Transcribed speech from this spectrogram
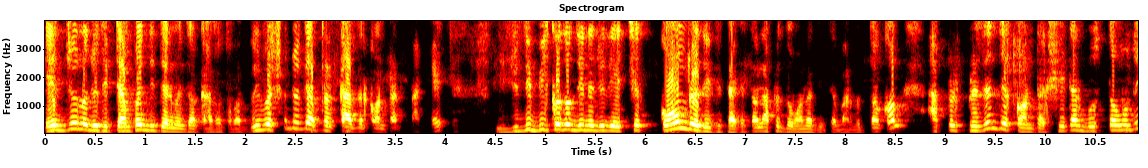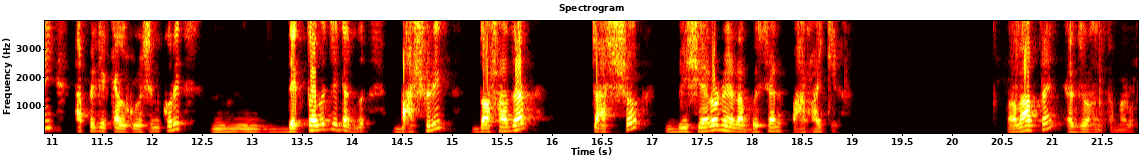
এর জন্য যদি টেম্পো ইন্ডিটারমিনেট কাজ অথবা দুই বছর যদি আপনার কাজের কন্ট্রাক্ট থাকে, যদি বিগত দিনে যদি এর চেয়ে কম রেদিতি থাকে, তাহলে আপনি দোমানা দিতে পারবেন। তখন আপনার প্রেজেন্ট যে কন্ট্রাক্ট সেটার বুঝতে অনুযায়ী আপনাকে ক্যালকুলেশন করে দেখতে হবে যে এটা দ- বাৎসরিক দশ হাজার চারশো বিশ বিশেরও নিরানব্বই সেন্ট পার হয় কিনা। তাহলে আপনি একজন আনতে পারবেন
